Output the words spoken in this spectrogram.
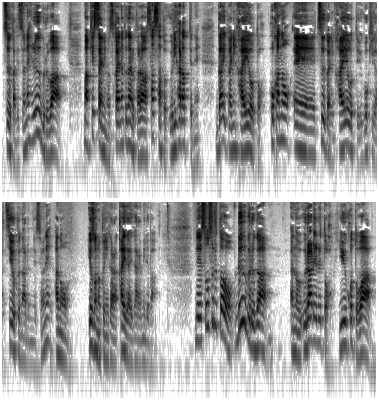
通貨ですよね。ルーブルは、まあ、決済にも使えなくなるから、さっさと売り払ってね、外貨に変えようと、他の、えー、通貨に変えようっていう動きが強くなるんですよね。あの、よその国から、海外から見れば。で、そうすると、ルーブルが、あの、売られるということは、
